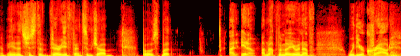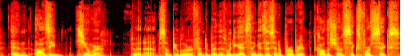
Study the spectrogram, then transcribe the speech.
I mean, that's just a very offensive job post. But, I, you know, I'm not familiar enough with your crowd and Aussie humor. But uh, some people are offended by this. What do you guys think? Is this inappropriate? Call the show 646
